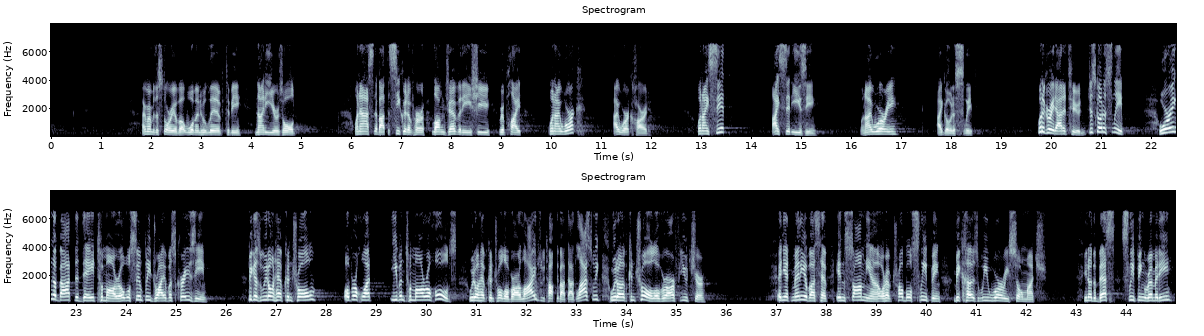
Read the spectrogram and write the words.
I remember the story of a woman who lived to be 90 years old. When asked about the secret of her longevity, she replied, When I work, I work hard. When I sit, I sit easy. When I worry, I go to sleep. What a great attitude. Just go to sleep. Worrying about the day tomorrow will simply drive us crazy because we don't have control over what even tomorrow holds. We don't have control over our lives. We talked about that last week. We don't have control over our future. And yet, many of us have insomnia or have trouble sleeping because we worry so much. You know, the best sleeping remedy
